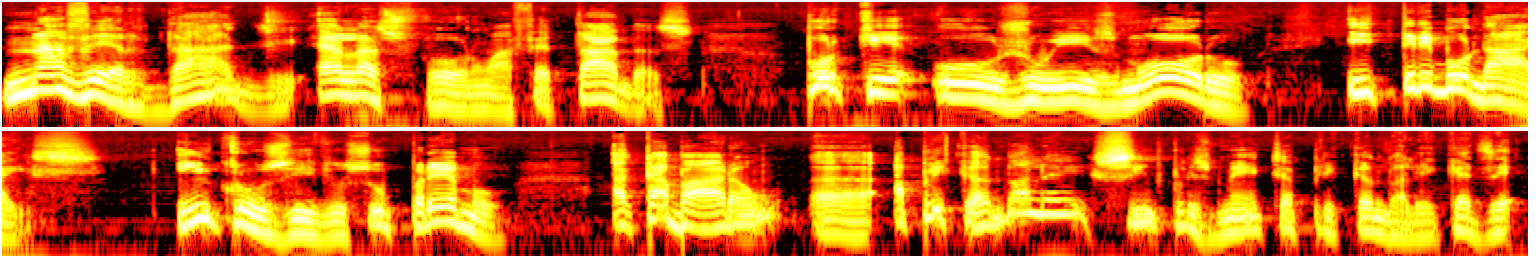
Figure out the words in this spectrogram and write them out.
Na verdade, elas foram afetadas porque o juiz Moro e tribunais, inclusive o Supremo, acabaram uh, aplicando a lei, simplesmente aplicando a lei. Quer dizer,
